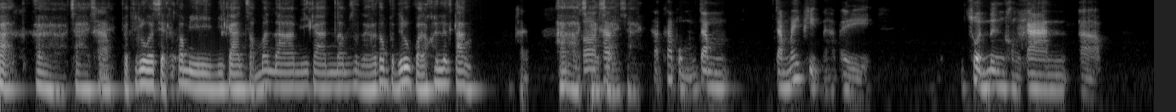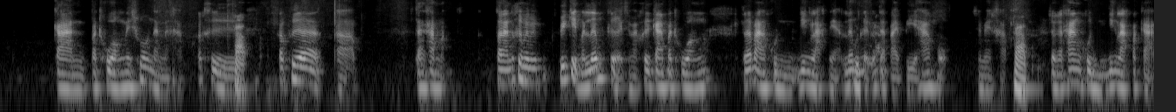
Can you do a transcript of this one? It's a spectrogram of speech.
ว่าเออใช่คใช่รับปฏิรูปเสร็จแล้วก็มีมีการสัมมนา มีการนำเสนอต้องปฏิรูปก่อนแล้วค่อยเลือกตั้งครับอ่าก็ใช่ถ้าใช่ใช่ถ้าถ้าผมจำจำไม่ผิดนะครับไอส่วนหนึ่งของการเอ่อการประท้วงในช่วงนั้นนะครับ ก็คือครับก็เพื่อเอ่อจะทำตอนนั้นคือมันวิกฤตมันเริ่มเกิดใช่ไหมคือการประท้วงรัฐบาลคุณยิ่งรักษณ์เนี่ยเริ่มเกิดตั้งแต่ปลายปีห้าหกใช่ไหมครับครับจนกระทั่งคุณยิ่งรักษณ์ประกาศ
